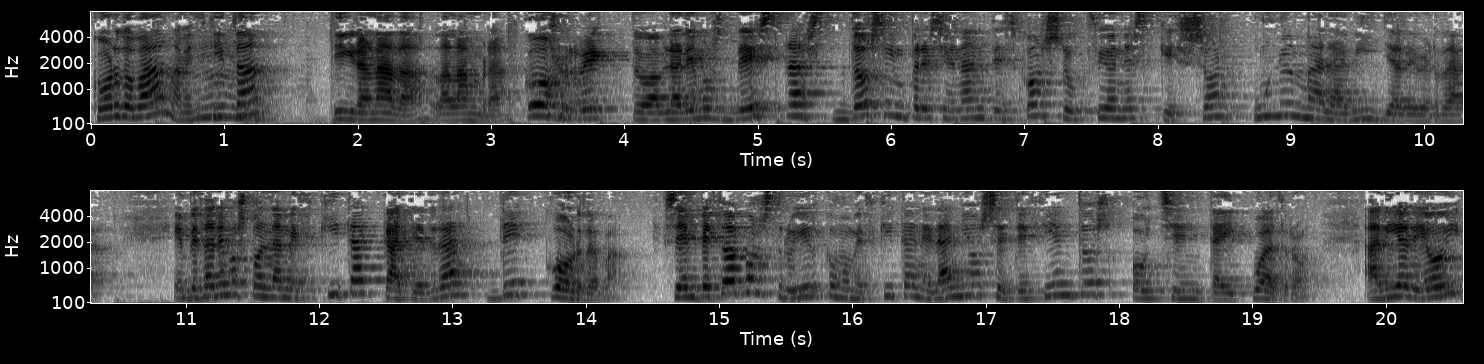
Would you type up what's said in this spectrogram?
Córdoba, la mezquita, y Granada, la Alhambra. Correcto, hablaremos de estas dos impresionantes construcciones que son una maravilla de verdad. Empezaremos con la mezquita Catedral de Córdoba. Se empezó a construir como mezquita en el año 784. A día de hoy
